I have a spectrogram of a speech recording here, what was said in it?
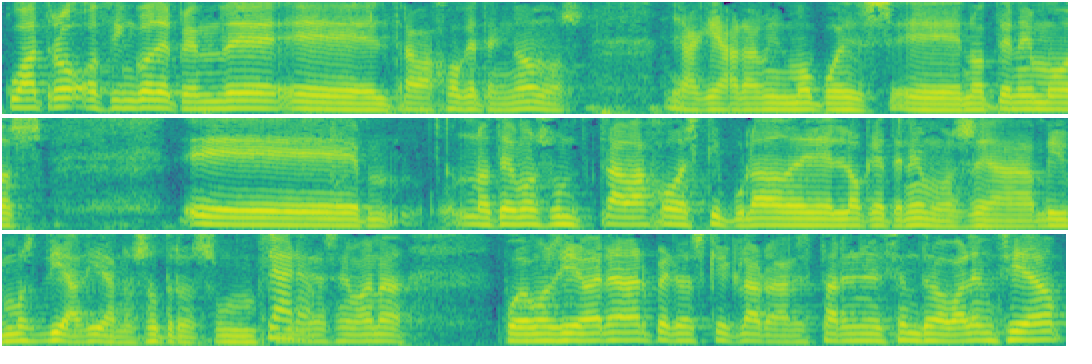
cuatro o cinco, depende eh, el trabajo que tengamos. Ya que ahora mismo pues eh, no tenemos eh, no tenemos un trabajo estipulado de lo que tenemos, o sea, vivimos día a día nosotros. Un Claro. fin de semana podemos llegar, pero es que claro, al estar en el centro de Valencia,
